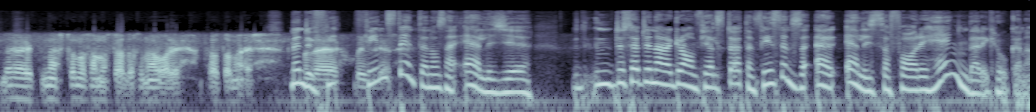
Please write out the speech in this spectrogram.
det är nästan på samma ställe som jag har varit och pratat med er. Men du, det finns det inte någon sån här älg... Du säger att du är nära Granfjällsstöten. Finns det inte så här älgsafari-häng där i krokarna?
